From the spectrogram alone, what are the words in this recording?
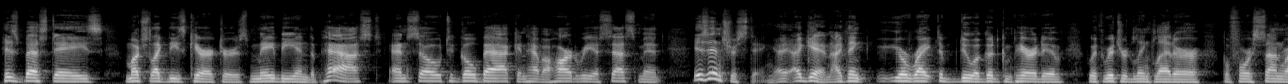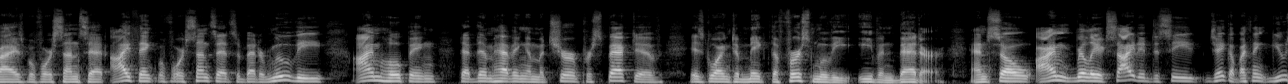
His best days, much like these characters, may be in the past, and so to go back and have a hard reassessment is interesting. I, again, I think you're right to do a good comparative with Richard Linklater, Before Sunrise, Before Sunset. I think Before Sunset's a better movie. I'm hoping that them having a mature perspective is going to make the first movie even better. And so I'm really excited to see Jacob. I think you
